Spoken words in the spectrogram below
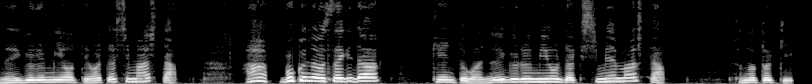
ぬいぐるみを手渡しました。あ僕のうさぎだ。ケントはぬいぐるみを抱きしめました。その時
